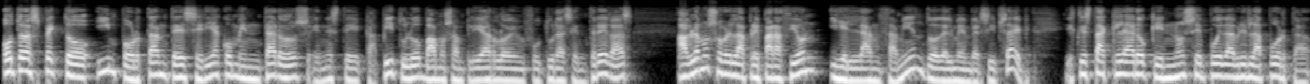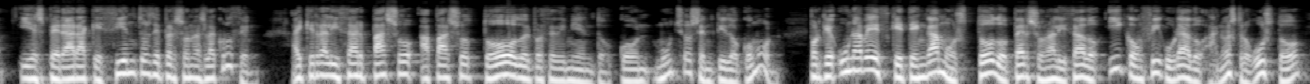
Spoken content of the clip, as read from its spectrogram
Otro aspecto importante sería comentaros en este capítulo, vamos a ampliarlo en futuras entregas, Hablamos sobre la preparación y el lanzamiento del membership site. Es que está claro que no se puede abrir la puerta y esperar a que cientos de personas la crucen. Hay que realizar paso a paso todo el procedimiento, con mucho sentido común. Porque una vez que tengamos todo personalizado y configurado a nuestro gusto,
